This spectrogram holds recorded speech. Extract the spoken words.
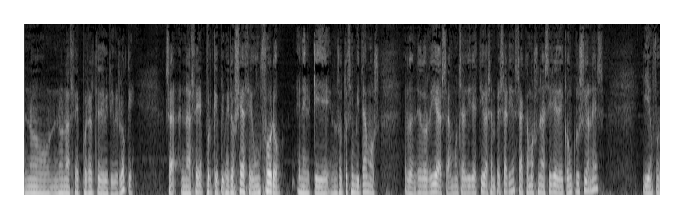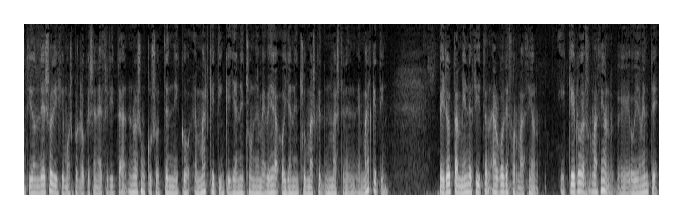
no, no nace por arte de vivir lo que. O sea, nace porque primero se hace un foro en el que nosotros invitamos durante dos días a muchas directivas empresarias, sacamos una serie de conclusiones y en función de eso dijimos, pues lo que se necesita no es un curso técnico en marketing, que ya han hecho un MBA o ya han hecho un máster en marketing, pero también necesitan algo de formación. ¿Y qué es lo de formación? obviamente,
